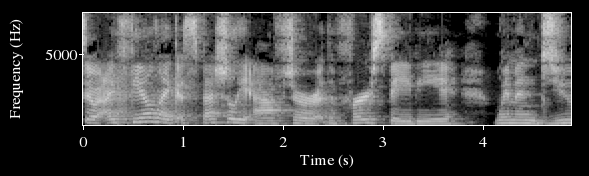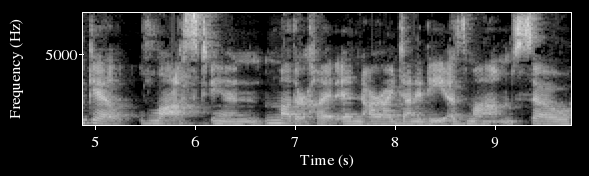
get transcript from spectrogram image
so I feel like, especially after the first baby, women do get lost in motherhood and our identity as moms. So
